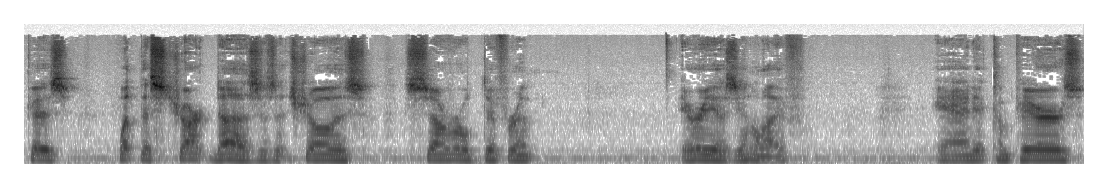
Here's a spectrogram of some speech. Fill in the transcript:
Because what this chart does is it shows several different areas in life and it compares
